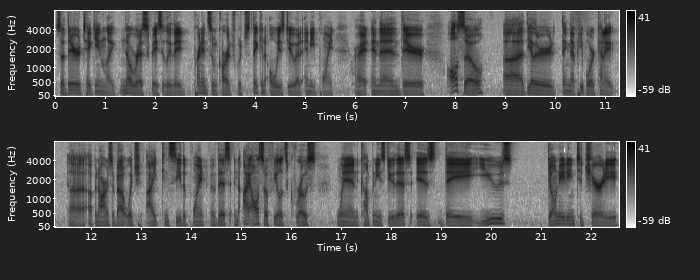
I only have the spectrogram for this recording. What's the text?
So they're taking like no risk. Basically, they printed some cards, which they can always do at any point, right? And then they're also uh, the other thing that people are kind of uh, up in arms about, which I can see the point of this, and I also feel it's gross when companies do this, is they use donating to charity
